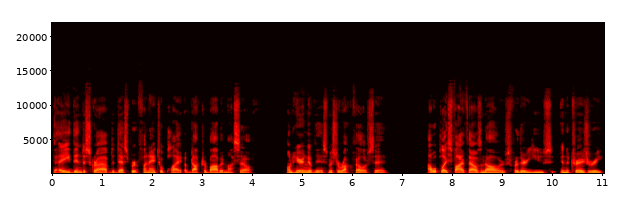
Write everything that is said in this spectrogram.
The aide then described the desperate financial plight of Dr. Bob and myself. On hearing of this, Mr. Rockefeller said, I will place $5,000 for their use in the treasury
